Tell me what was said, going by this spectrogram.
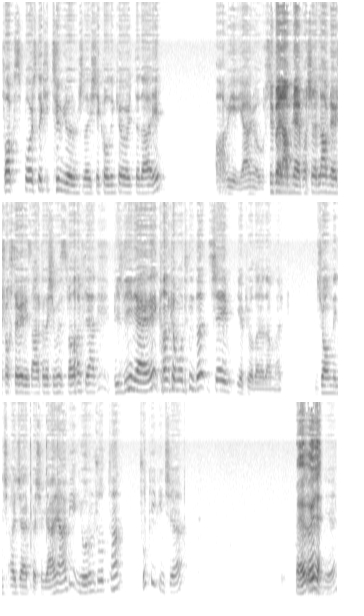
Fox Sports'taki tüm yorumcular işte Colin Cowherd de dahil abi yani süper hamle, başarılı hamle, çok severiz arkadaşımız falan filan bildiğin yani kanka modunda şey yapıyorlar adamlar. John Lynch acayip başarılı. Yani abi yorumculuktan çok ilginç ya. Ee, öyle. Diye.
